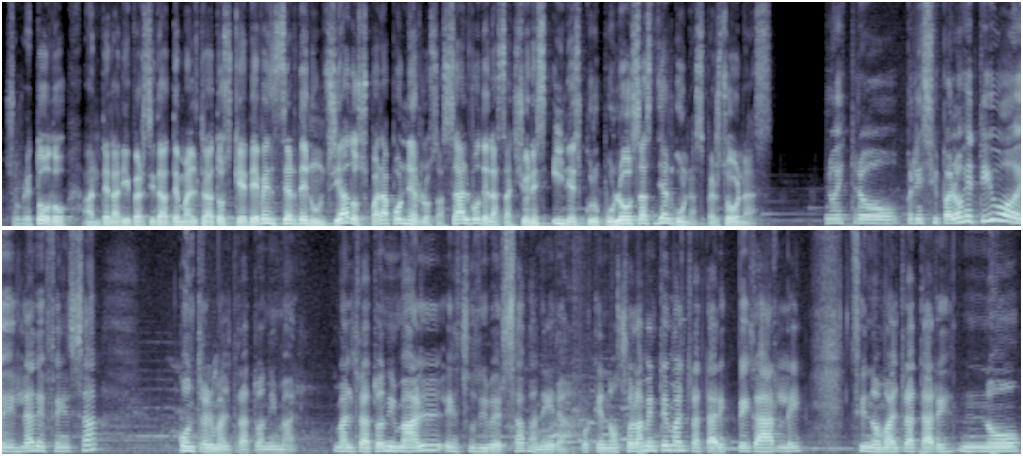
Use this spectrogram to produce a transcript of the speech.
sobre todo ante la diversidad de maltratos que deben ser denunciados para ponerlos a salvo de las acciones inescrupulosas de algunas personas. Nuestro principal objetivo es la defensa contra el maltrato animal. Maltrato animal en sus diversas maneras, porque no solamente maltratar es pegarle, sino maltratar es no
